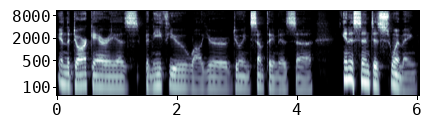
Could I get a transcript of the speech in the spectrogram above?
in the dark areas beneath you while you're doing something as uh, innocent as swimming,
